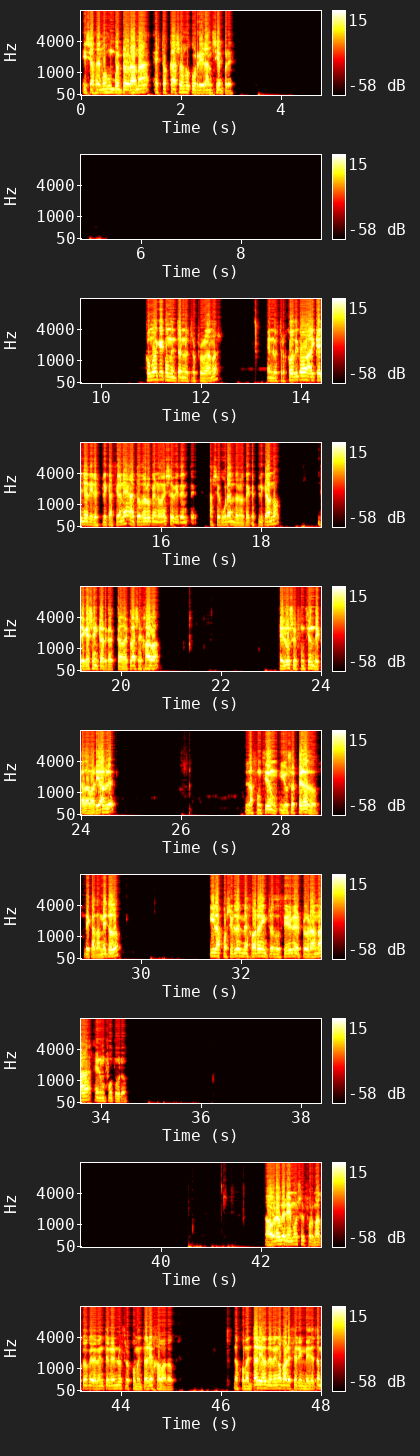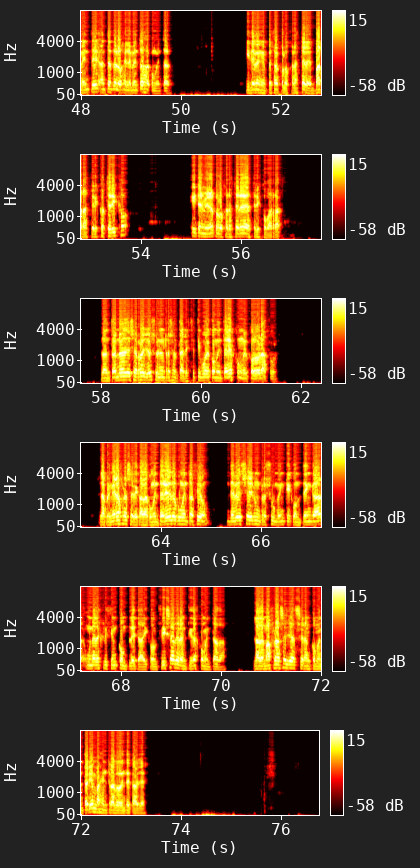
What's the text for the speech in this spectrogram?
Y si hacemos un buen programa, estos casos ocurrirán siempre. ¿Cómo hay que comentar nuestros programas? En nuestros códigos hay que añadir explicaciones a todo lo que no es evidente, asegurándonos de que explicamos de qué se encarga cada clase Java, el uso y función de cada variable, la función y uso esperado de cada método y las posibles mejoras a introducir en el programa en un futuro. Ahora veremos el formato que deben tener nuestros comentarios Javadoc. Los comentarios deben aparecer inmediatamente antes de los elementos a comentar. Y deben empezar con los caracteres barra asterisco asterisco y terminar con los caracteres asterisco barra. Los entornos de desarrollo suelen resaltar este tipo de comentarios con el color azul. La primera frase de cada comentario de documentación debe ser un resumen que contenga una descripción completa y concisa de la entidad comentada. Las demás frases ya serán comentarios más entrados en detalle.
